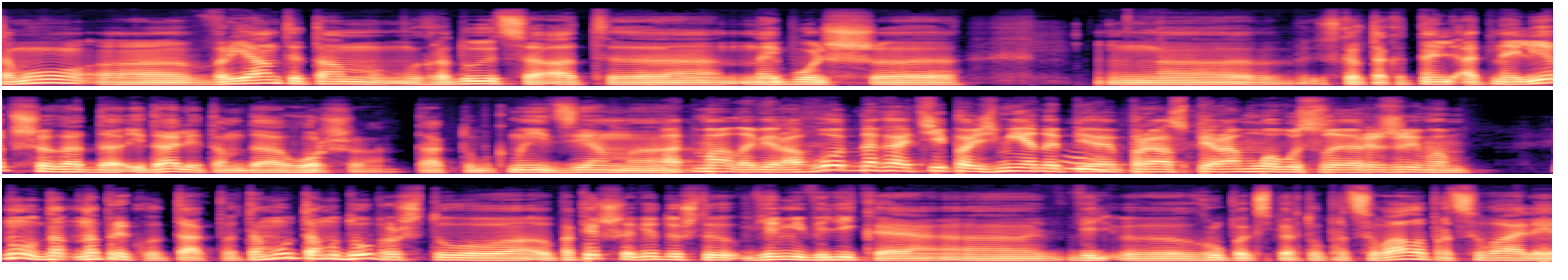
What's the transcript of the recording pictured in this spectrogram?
Таму варыянты там градуюцца ад найбольш у скажем так от найлепшага да і далей там да горшага так? То бок мы ідзем от малаверагоднага типа змены ну, праз перамову с рэжымам. Ну на, напрыклад так. Потому таму добра что па-першае ведаю что вельмі вялікая група экспертаў працавала працавалі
